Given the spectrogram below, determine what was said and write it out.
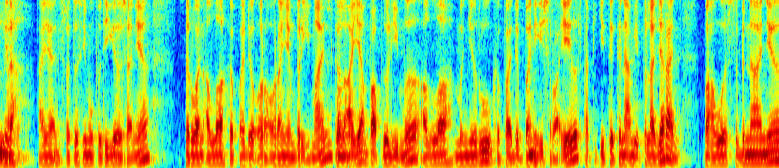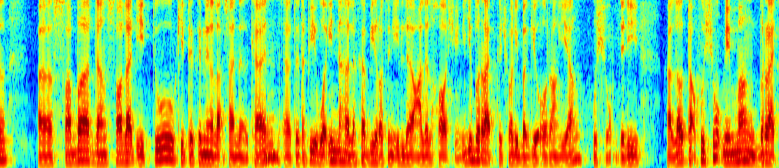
Inilah ayat 153 Ustaz ya. Seruan Allah kepada orang-orang yang beriman. Kalau ayat 45 Allah menyeru kepada Bani Israel tapi kita kena ambil pelajaran bahawa sebenarnya uh, sabar dan solat itu kita kena laksanakan uh, tetapi wa innaha lakabiratun illa 'alal khashin. Ia berat kecuali bagi orang yang khusyuk. Jadi kalau tak khusyuk memang berat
